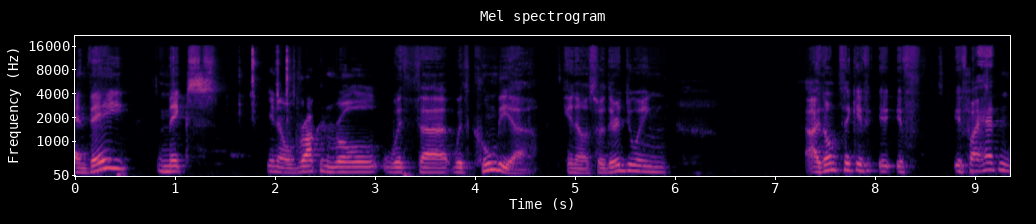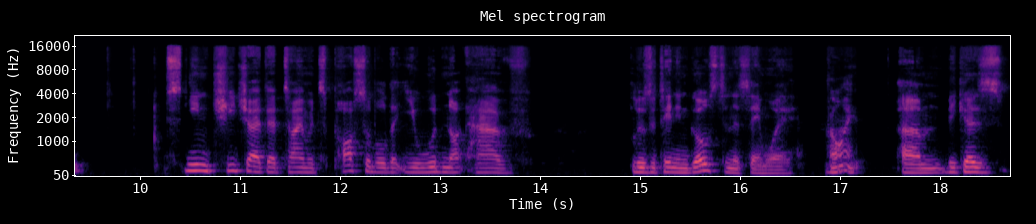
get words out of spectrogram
and they mix, you know, rock and roll with uh, with cumbia. You know, so they're doing. I don't think if if if I hadn't seen Xixa at that time, it's possible that you would not have Lusitanian Ghosts in the same way, right? Um, because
